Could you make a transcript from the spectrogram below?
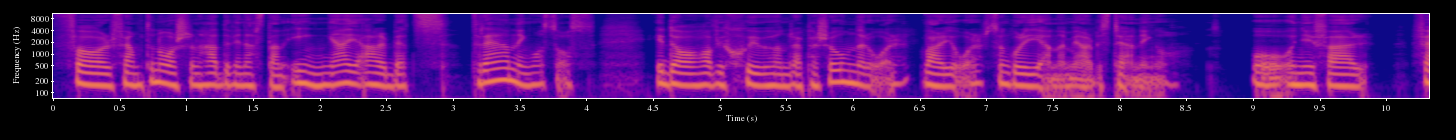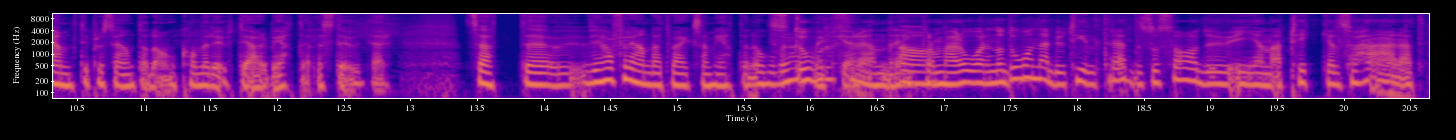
för 15 år sedan hade vi nästan inga i arbetsträning hos oss. Idag har vi 700 personer år, varje år som går igenom i arbetsträning och, och ungefär 50 procent av dem kommer ut i arbete eller studier. Så att eh, vi har förändrat verksamheten oerhört Stor mycket. Stor förändring ja. på de här åren. Och då när du tillträdde så sa du i en artikel så här att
